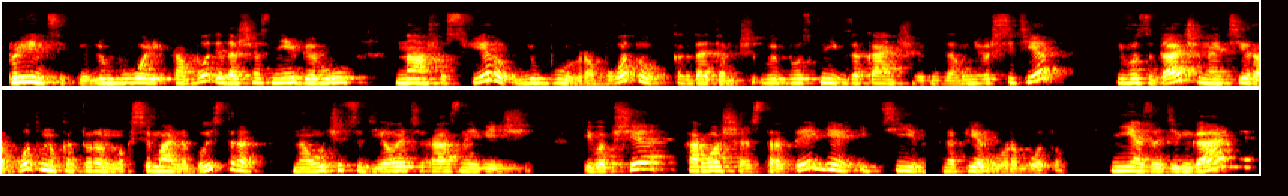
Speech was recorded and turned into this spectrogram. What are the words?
в принципе, любой работы, я даже сейчас не беру нашу сферу, любую работу, когда там выпускник заканчивает, не знаю, университет, его задача найти работу, на которой он максимально быстро научится делать разные вещи. И вообще хорошая стратегия идти на первую работу не за деньгами,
